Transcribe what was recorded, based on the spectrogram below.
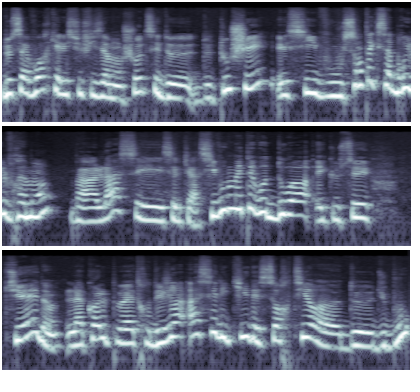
de savoir qu'elle est suffisamment chaude, c'est de, toucher, et si vous sentez que ça brûle vraiment, bah là c'est le cas. Si vous mettez votre doigt et que c'est tiède, la colle peut être déjà assez liquide et sortir euh, du bout,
